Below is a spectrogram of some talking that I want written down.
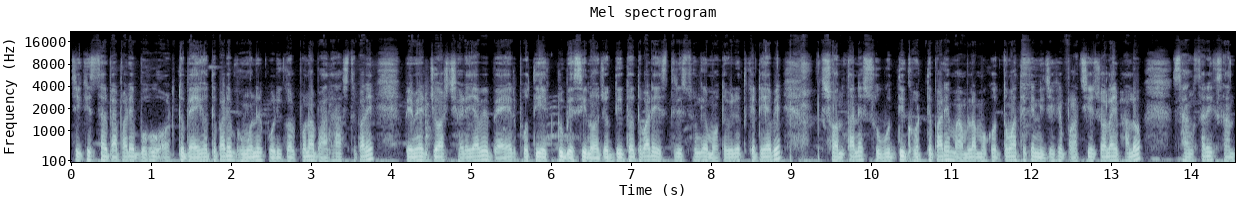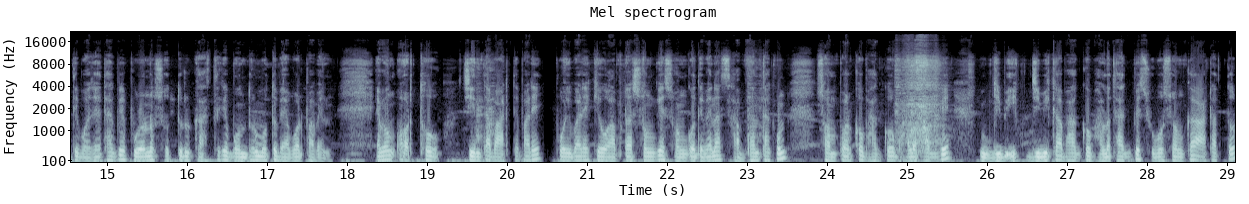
চিকিৎসার ব্যাপারে বহু অর্থ ব্যয় হতে পারে, ভ্রমণের পরিকল্পনা বাধা আসতে পারে, প্রেমের জ্বর ছেড়ে যাবে, ব্যয়ের প্রতি একটু বেশি নজর দিতে হতে পারে, স্ত্রীর সঙ্গে মতবিরোধ কেটে যাবে, সন্তানের সুবুদ্ধি ঘটতে পারে মামলা মোকদ্দমা থেকে নিজেকে বাঁচিয়ে চলাই ভালো, সাংসারিক শান্তি বজায় থাকবে, পুরনো শত্রুর কাছ থেকে বন্ধুর মতো ব্যবহার পাবেন এবং অর্থ, চিন্তা বাড়তে পারে। পরিবারে কেউ আপনার সঙ্গে সঙ্গ দেবে না, সাবধান থাকুন। সম্পর্ক, ভাগ্য ভালো থাকবে জীবিকা, ভাগ্য ভালো থাকবে। শুভ সংখ্যা আটাত্তর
